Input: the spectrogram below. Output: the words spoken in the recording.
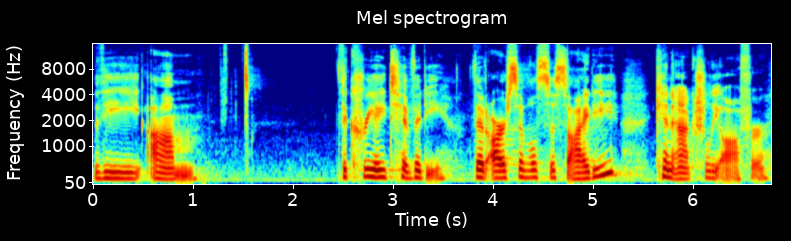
the, um, the creativity that our civil society can actually offer.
